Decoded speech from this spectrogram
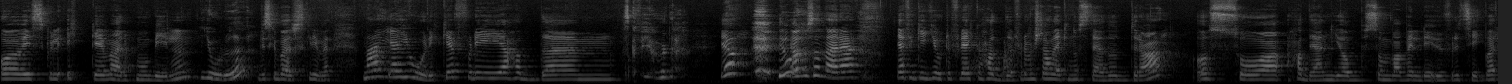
Og vi skulle ikke være på mobilen. Gjorde du det? Vi skulle bare skrive. Nei, jeg gjorde ikke fordi jeg hadde mm, Skal vi gjøre det? Ja, men sånn der, Jeg fikk ikke gjort det fordi jeg ikke hadde For det første hadde jeg ikke noe sted å dra. Og så hadde jeg en jobb som var veldig uforutsigbar.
